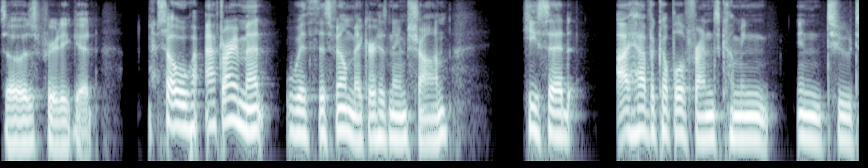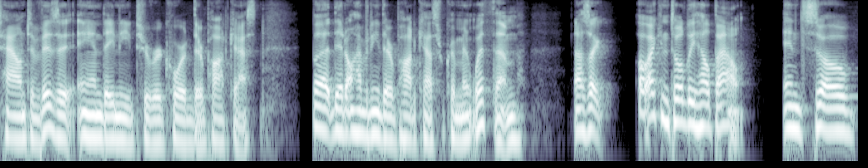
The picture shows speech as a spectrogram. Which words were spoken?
So it was pretty good. So after I met with this filmmaker, his name's Sean, he said, I have a couple of friends coming into town to visit and they need to record their podcast, but they don't have any of their podcast equipment with them. And I was like, oh, I can totally help out. And so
